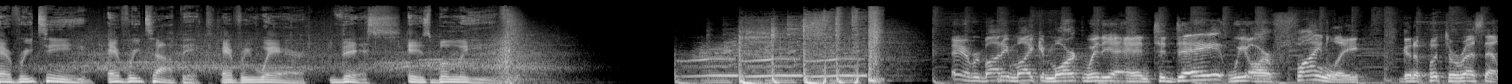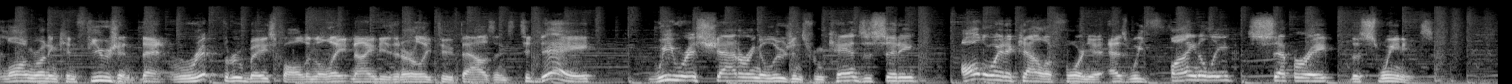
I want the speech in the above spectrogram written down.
Every team, every topic, everywhere. This is Believe. Hey, everybody, Mike and Mark with you. And today we are finally going to put to rest that long running confusion that ripped through baseball in the late 90s and early 2000s. Today, we risk shattering illusions from Kansas City all the way to California as we finally separate the Sweeneys.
